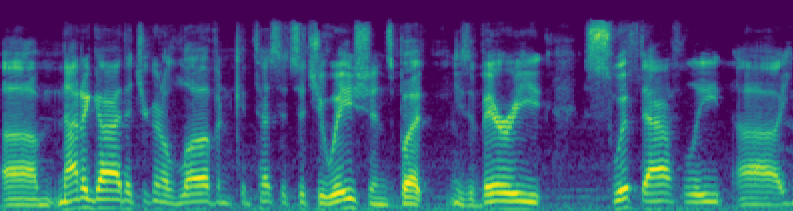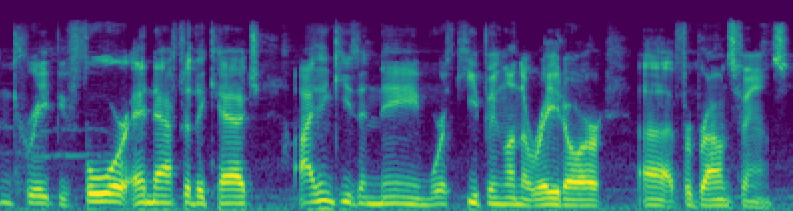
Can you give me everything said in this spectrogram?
Um, not a guy that you're going to love in contested situations, but he's a very swift athlete. Uh, he can create before and after the catch. I think he's a name worth keeping on the radar uh, for Browns fans.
